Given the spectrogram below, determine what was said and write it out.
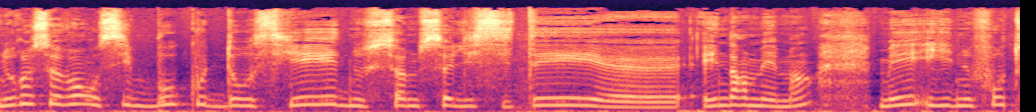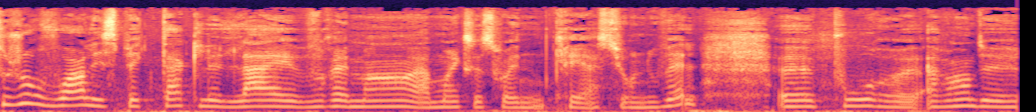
Nous recevons aussi beaucoup de dossiers, nous sommes sollicités euh, énormément, mais il nous faut toujours voir les spectacles live, vraiment, à moins que ce soit une création nouvelle, euh, pour euh, avant de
